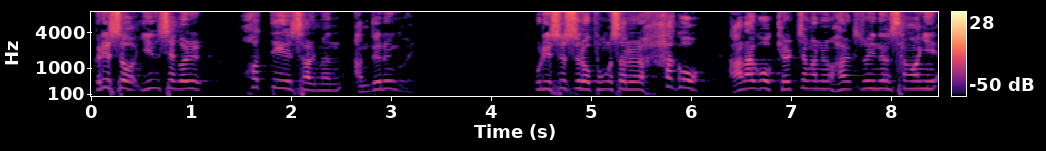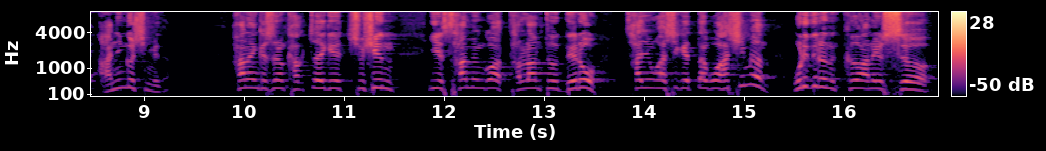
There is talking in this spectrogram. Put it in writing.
그래서 인생을 헛되이 살면 안 되는 거예요. 우리 스스로 봉사를 하고 안 하고 결정하는 할 수 있는 상황이 아닌 것입니다. 하나님께서는 각자에게 주신 이 사명과 달란트대로 사용하시겠다고 하시면 우리들은 그 안에서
